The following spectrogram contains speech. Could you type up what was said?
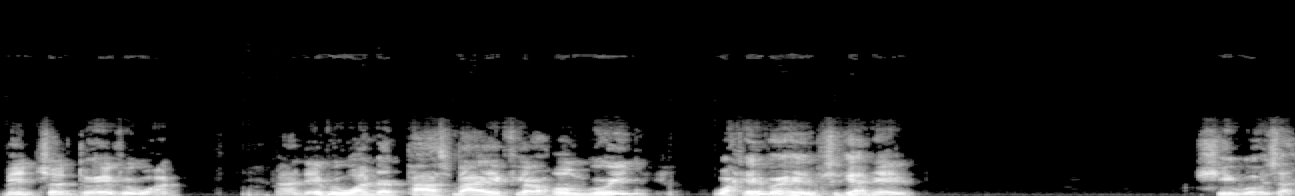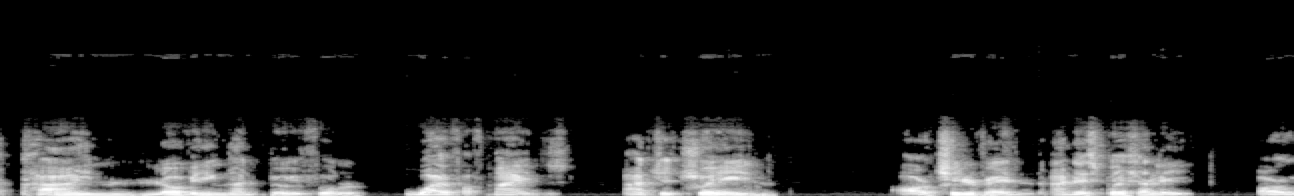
mentioned to everyone and everyone that passed by, if you're hungry, whatever help she can help. She was a kind, loving, and beautiful wife of mine, and she trained our children, and especially our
